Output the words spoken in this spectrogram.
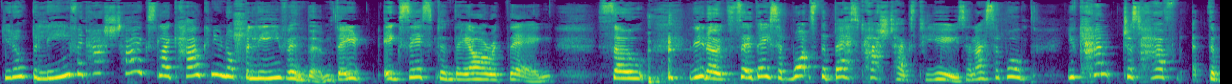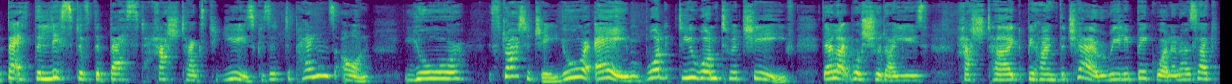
you don't believe in hashtags? Like, how can you not believe in them? They exist and they are a thing. So, you know, so they said, what's the best hashtags to use? And I said, well, you can't just have the best, the list of the best hashtags to use because it depends on your strategy, your aim. What do you want to achieve? They're like, well, should I use hashtag behind the chair, a really big one? And I was like,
